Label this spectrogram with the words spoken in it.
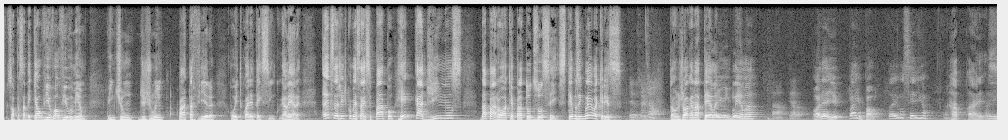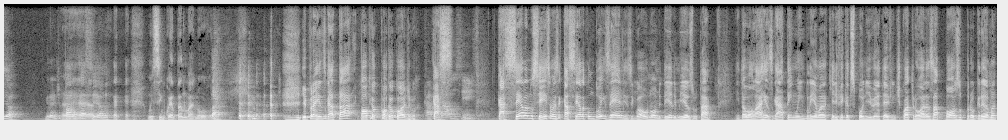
Só para saber que é ao vivo, ao vivo mesmo. 21 de junho, quarta-feira, 8h45. Galera, antes da gente começar esse papo, recadinhos da paróquia para todos vocês. Temos emblema, Cris? Temos, Sérgio. Então joga na tela aí o emblema. Tá na tela. Olha aí. Aí, Paulo. Tá aí você aí, ó. Rapaz. Aí, ó. Grande Paulo É. Cacela. Uns 50 anos mais novo. né? e para resgatar, qual que, é, o- qual que é o código? Cac- Castelo Ciência. Cacela no Ciência, mas é Cacela com dois L's, igual o nome dele mesmo, tá? Então vão lá, resgatem o emblema que ele fica disponível até 24 horas após o programa.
